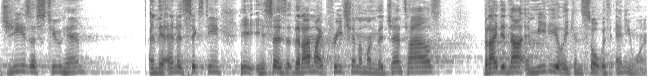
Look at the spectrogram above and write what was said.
Jesus to him. And the end of 16, he, he says that I might preach him among the Gentiles. But I did not immediately consult with anyone,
